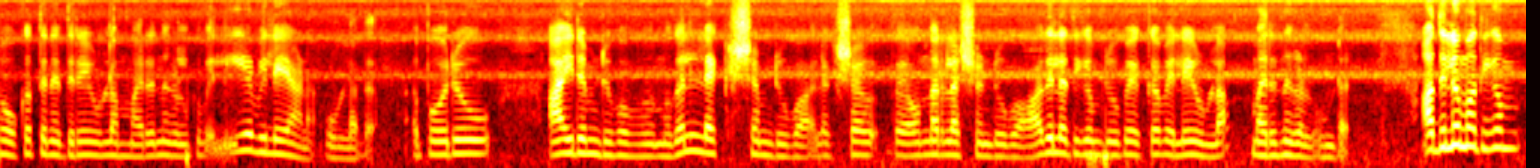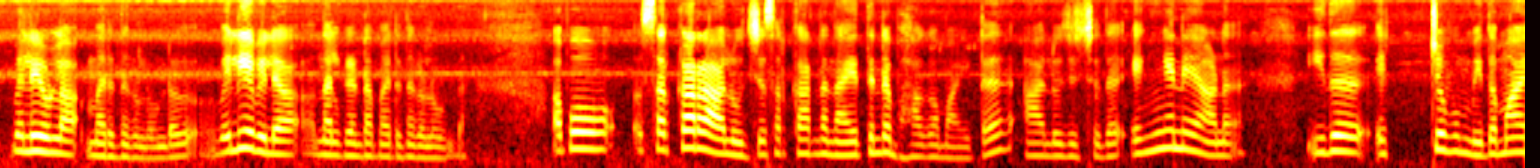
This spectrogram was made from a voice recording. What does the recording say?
രോഗത്തിനെതിരെയുള്ള മരുന്നുകൾക്ക് വലിയ വിലയാണ് ഉള്ളത്. അപ്പോൾ ഒരു ആയിരം രൂപ മുതൽ ലക്ഷം രൂപ ലക്ഷ ഒന്നര ലക്ഷം രൂപ അതിലധികം രൂപയൊക്കെ വിലയുള്ള മരുന്നുകളുണ്ട് അതിലുമധികം വിലയുള്ള മരുന്നുകളുണ്ട്. വലിയ വില നൽകേണ്ട മരുന്നുകളുണ്ട്. അപ്പോൾ സർക്കാർ ആലോചിച്ച് സർക്കാരിന്റെ നയത്തിന്റെ ഭാഗമായിട്ട് ആലോചിച്ചത് എങ്ങനെയാണ് ഇത് ഏറ്റവും മിതമായ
